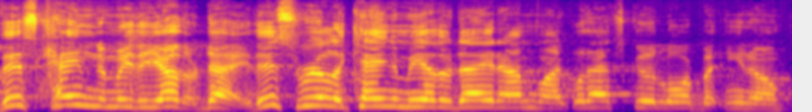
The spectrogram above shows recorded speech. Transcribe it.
This came to me the other day. This really came to me the other day, and I'm like, well, that's good, Lord, but you know,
